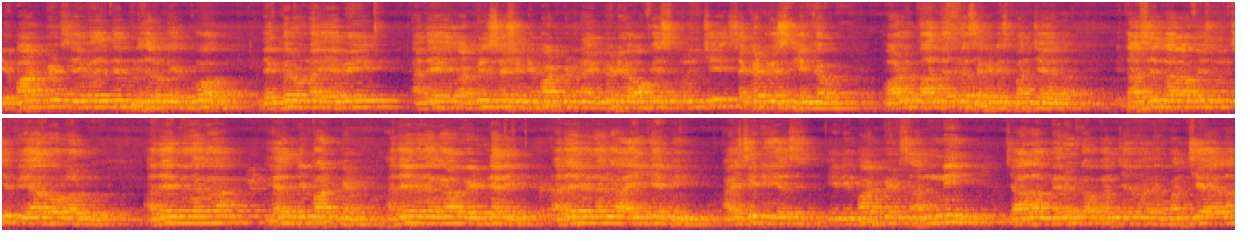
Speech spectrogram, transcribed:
డిపార్ట్మెంట్స్ ఏవైతే ప్రజలకు ఎక్కువ దగ్గర ఉన్న ఏవి అదే అడ్మినిస్ట్రేషన్ డిపార్ట్మెంట్ ఉన్న ఎంపీడీ ఆఫీస్ నుంచి సెక్రటరీస్ లింకప్ వాళ్ళు బాధ్యతగా సెక్రటరీస్ పనిచేయాలి. తహసీల్దార్ ఆఫీస్ నుంచి బీఆర్ఓ వరకు. అదేవిధంగా హెల్త్ డిపార్ట్మెంట్ అదేవిధంగా వెటనరీ అదేవిధంగా ఐకేపీ ఐసిడిఎస్ ఈ డిపార్ట్మెంట్స్ అన్నీ చాలా మెరుగ్గా పనిచే పనిచేయాలా.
